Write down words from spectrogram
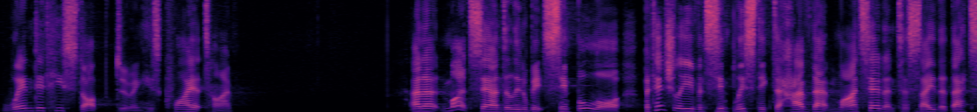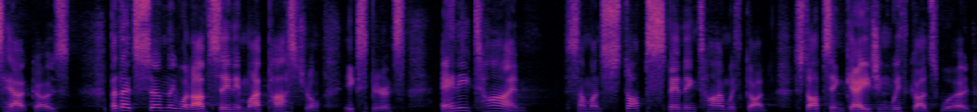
when did he stop doing his quiet time? And it might sound a little bit simple or potentially even simplistic to have that mindset and to say that that's how it goes. But that's certainly what I've seen in my pastoral experience. Anytime someone stops spending time with God, stops engaging with God's word,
